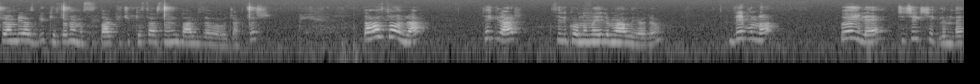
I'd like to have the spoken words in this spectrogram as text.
Şu an biraz büyük kesiyorum ama siz daha küçük keserseniz daha güzel olacaktır. Daha sonra tekrar silikonumu elime alıyorum. Ve bunu böyle çiçek şeklinde,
